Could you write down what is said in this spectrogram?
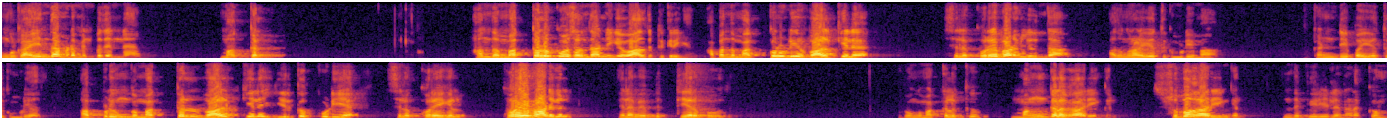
உங்களுக்கு ஐந்தாம் இடம் என்பது என்ன? மக்கள். அந்த மக்களுக்கோசரம் தான் நீங்க வாழ்ந்துட்டு இருக்கிறீங்க அப்ப அந்த மக்களுடைய வாழ்க்கையில சில குறைபாடுகள் இருந்தா அது உங்களால ஏத்துக்க முடியுமா? கண்டிப்பா ஏத்துக்க முடியாது. அப்படி உங்க மக்கள் வாழ்க்கையில இருக்கக்கூடிய சில குறைகள் குறைபாடுகள் எல்லாமே இப்ப தீரப்போகுது. இப்ப உங்க மக்களுக்கு மங்கள காரியங்கள் சுபகாரியங்கள் இந்த பீரியட்ல நடக்கும்.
